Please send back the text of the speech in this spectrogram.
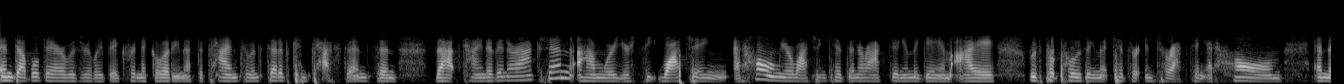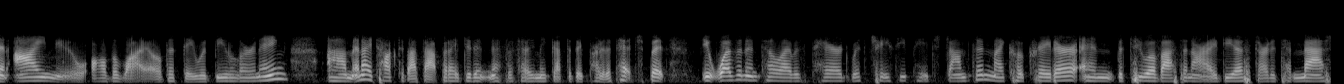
and Double Dare was really big for Nickelodeon at the time. So instead of contestants and that kind of interaction, um, where you're see- watching at home, you're watching kids interacting in the game. I was proposing that kids were interacting at home, and then I knew all the while that they would be learning. Um, and I talked about that, but I didn't necessarily make that the big part of the pitch. But it wasn't until I was paired with Traci Paige Johnson, my co-creator, and the two of us and our ideas started to mesh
